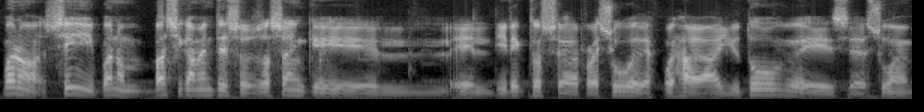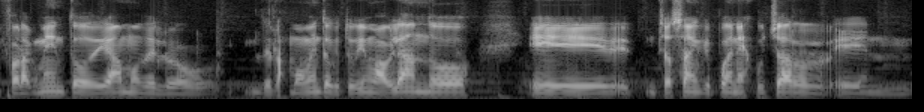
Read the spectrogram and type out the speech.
Bueno, sí, bueno, básicamente eso. Ya saben que el, directo se resube después a YouTube, eh, se suben fragmentos, digamos, de, de, los momentos que estuvimos hablando. Eh, ya saben que pueden escuchar en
